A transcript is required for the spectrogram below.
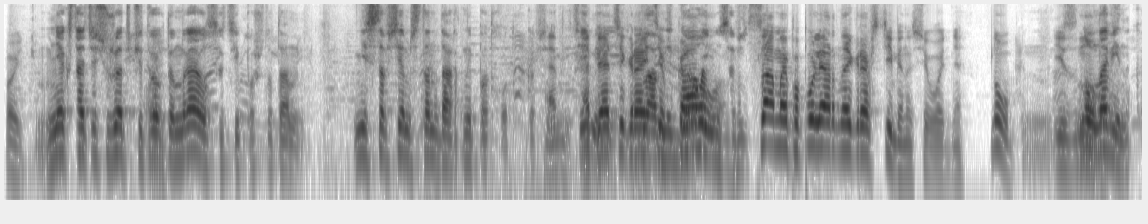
Ой. Мне, кстати, сюжет в четвертом Ой. нравился, типа, что там не совсем стандартный подход ко всей этой теме. Опять играете в Кал, самая популярная игра в Стиме на сегодня. Ну, из ну, новых. Ну, новинка.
